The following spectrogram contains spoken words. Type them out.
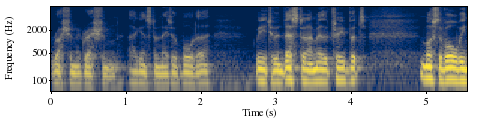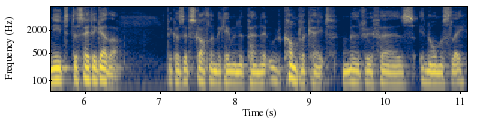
Russian aggression against a NATO border. We need to invest in our military, but most of all, we need to stay together. Because if Scotland became independent, it would complicate military affairs enormously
